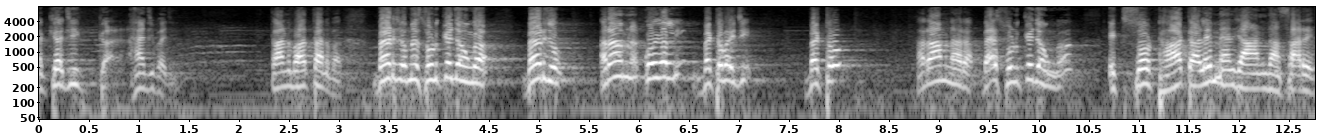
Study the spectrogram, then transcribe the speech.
ਆਖਿਆ ਜੀ, ਕ- ਹਾਂ ਜੀ ਭਾਜੀ। ਧੰਨਵਾਦ ਧੰਨਵਾਦ। ਬੈਠ ਜਾਓ, ਮੈਂ ਸੁਣ ਕੇ ਜਾਊਂਗਾ। ਬੈਠ ਜਾਓ। ਆਰਾਮ ਨਾਲ, ਕੋਈ ਗੱਲ ਨਹੀਂ। ਬੈਠੋ ਭਾਈ ਜੀ। ਬੈਠੋ। ਆਰਾਮ ਨਾਲ ਮੈਂ ਸੁਣ ਕੇ ਜਾਊਂਗਾ। 168 ਵਾਲੇ ਮੈਂ ਜਾਣਦਾ ਸਾਰੇ।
